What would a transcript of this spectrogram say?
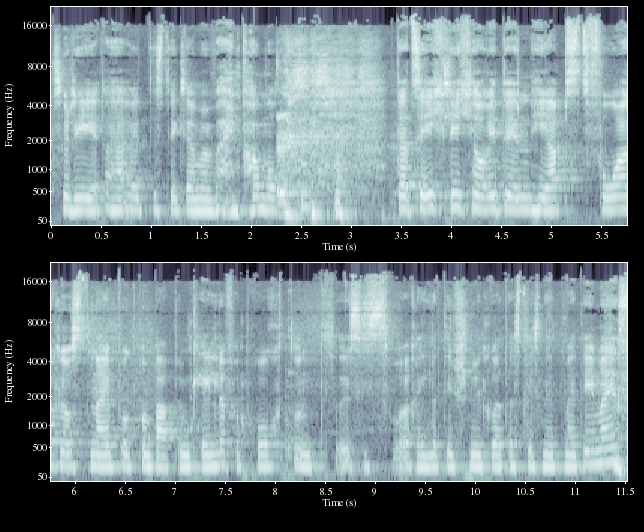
so die äh, Älteste gleich mal Weinbau machen. Tatsächlich habe ich den Herbst vor Klosterneuburg beim Papa im Keller verbracht und es ist, war relativ schnell klar, dass das nicht mein Thema ist.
